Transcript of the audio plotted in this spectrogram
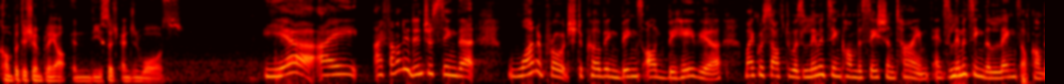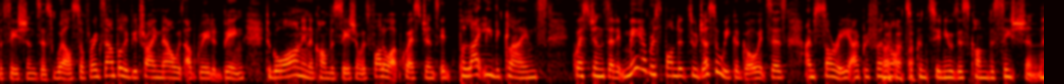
competition play out in the search engine wars. Yeah, I I found it interesting that one approach to curbing Bing's odd behavior, Microsoft was limiting conversation time and it's limiting the length of conversations as well. So, for example, if you're trying now with upgraded Bing to go on in a conversation with follow up questions, it politely declines questions that it may have responded to just a week ago. It says, I'm sorry, I prefer not to continue this conversation.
